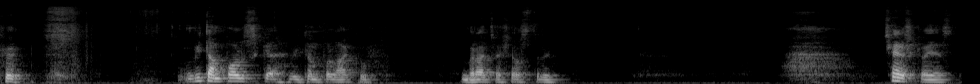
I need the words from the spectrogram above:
Witam Polskę, witam Polaków, bracia, siostry. Ciężko jest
